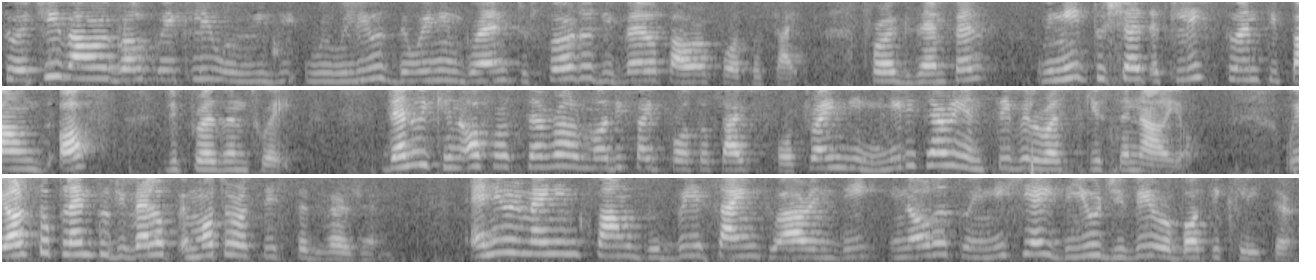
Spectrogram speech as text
To achieve our goal quickly, we will, use the winning grant to further develop our prototype. For example, we need to shed at least 20 pounds off the present weight. Then we can offer several modified prototypes for training in military and civil rescue scenario. We also plan to develop a motor-assisted version. Any remaining funds would be assigned to R&D in order to initiate the UGV robotic litter,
